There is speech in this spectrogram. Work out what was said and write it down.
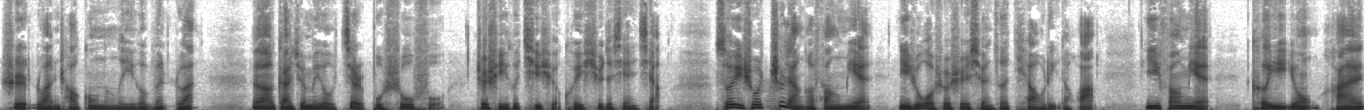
是卵巢功能的一个紊乱，呃，感觉没有劲儿，不舒服，这是一个气血亏虚的现象。所以说这两个方面，你如果说是选择调理的话，一方面可以用含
